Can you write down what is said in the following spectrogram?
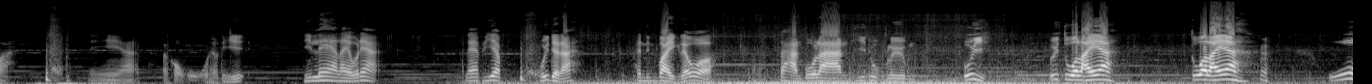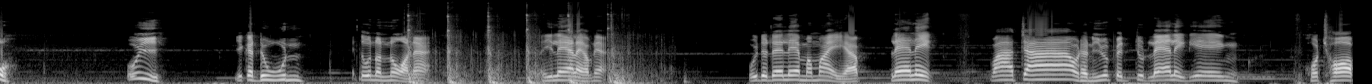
ว่ะ นี่ฮะแล้วก็โอ้โหแถวนี้นี่แร่อะไรวะเนี่ยแร่เพียบอุ้ยเดี๋ยวนะแผ่นดินไหวอีกแล้วเหรอสถานโบราณที่ถูกลืมอุ้ยอุ้ยตัวอะไรอะตัวอะไรอะโอ้อุ้ยยากระดูนไอตัวหนอนๆนน่ะอันนี้แร่อะไรครับเนี่ยอุ้ยเดี๋ยวได้แร่มาใหม่ครับแร่เหล็กว่าเจ้าแถวนี้มันเป็นจุดแร่เหล็กนี่เองโคตรชอบ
